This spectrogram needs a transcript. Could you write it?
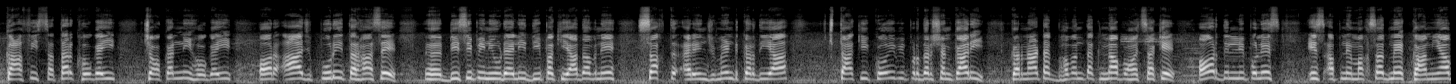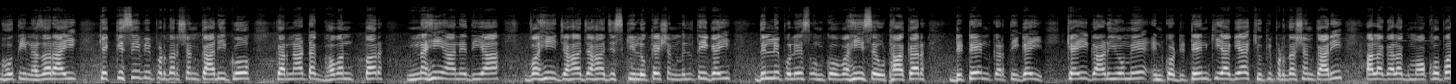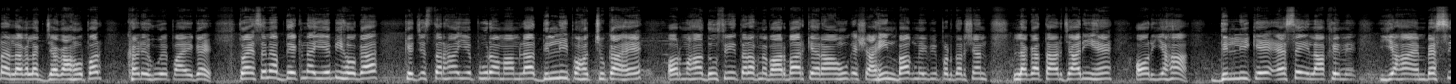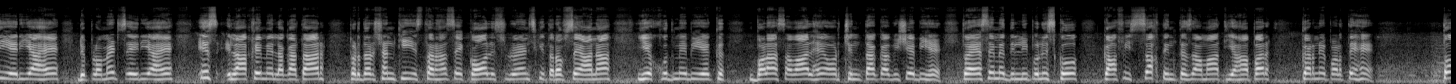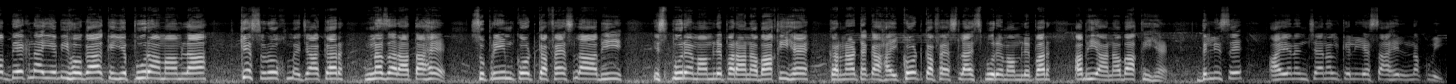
काफ़ी सतर्क हो गई, चौकन्नी हो गई और आज पूरी तरह से डीसीपी न्यू दिल्ली दीपक यादव ने सख्त अरेंजमेंट कर दिया। ताकि कोई भी प्रदर्शनकारी कर्नाटक भवन तक ना पहुँच सके। और दिल्ली पुलिस इस अपने मकसद में कामयाब होती नज़र आई कि किसी भी प्रदर्शनकारी को कर्नाटक भवन पर नहीं आने दिया। वहीं जहाँ जहाँ जिसकी लोकेशन मिलती गई, दिल्ली पुलिस उनको वहीं से उठाकर डिटेन करती गई। कई गाड़ियों में इनको डिटेन किया गया क्योंकि प्रदर्शनकारी अलग अलग मौक़ों पर अलग अलग जगहों पर खड़े हुए पाए गए। तो ऐसे में अब देखना ये भी होगा कि जिस तरह ये पूरा मामला दिल्ली पहुँच चुका है और वहाँ दूसरी तरफ़ मैं बार बार कह रहा हूँ कि शाहीन बाग में भी प्रदर्शन लगातार जारी हैं और यहाँ दिल्ली के ऐसे इलाके में यहाँ एम्बेसी एरिया है, डिप्लोमेट्स एरिया है, इस इलाके में लगातार प्रदर्शन की इस तरह से कॉल स्टूडेंट्स की तरफ़ से आना, ये ख़ुद में भी एक बड़ा सवाल है और चिंता का विषय भी है। तो ऐसे में दिल्ली पुलिस को काफ़ी सख्त इंतज़ाम यहाँ पर करने पड़ते हैं। तो अब देखना ये भी होगा कि ये पूरा मामला किस रुख में जाकर नज़र आता है। सुप्रीम कोर्ट का फैसला अभी इस पूरे मामले पर आना बाकी है। कर्नाटका हाई कोर्ट का फैसला इस पूरे मामले पर अभी आना बाकी है। दिल्ली से आईएनएन चैनल के लिए साहिल नकवी।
